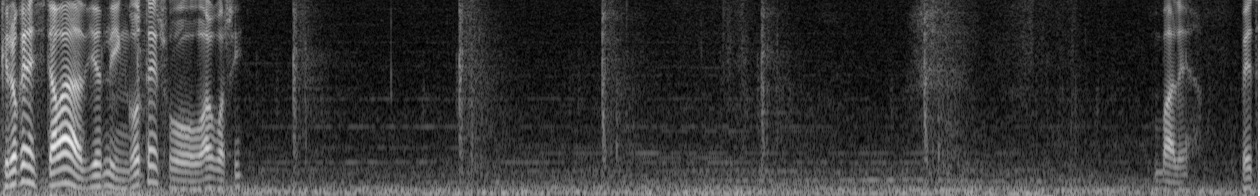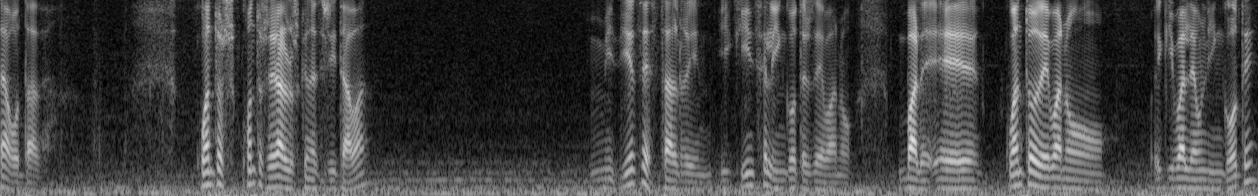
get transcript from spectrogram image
Creo que necesitaba 10 lingotes o algo así. Vale, beta agotada. ¿Cuántos, ¿Cuántos eran los que necesitaba? Mi- 10 de Stalrin y 15 lingotes de ébano. Vale, eh, ¿cuánto de ébano equivale a un lingote?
